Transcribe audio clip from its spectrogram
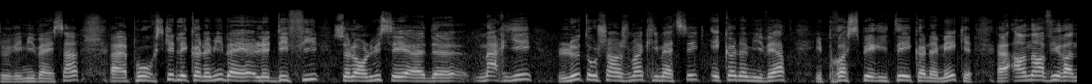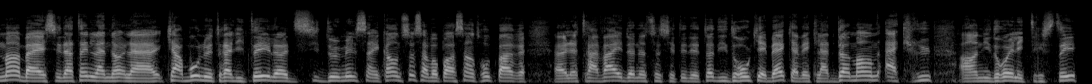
Rémi Vincent. pour ce qui est de l'économie, ben, le défi, selon lui, c'est de marier lutte au changement climatique, économie verte et prospérité économique. en environnement, ben, c'est d'atteindre la, la carboneutralité d'ici 2050. Ça, ça va passer entre autres par le travail de notre Société d'État d'Hydro-Québec avec la demande accrue en hydroélectricité.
